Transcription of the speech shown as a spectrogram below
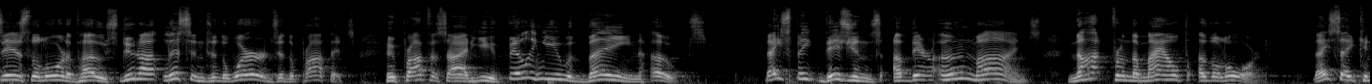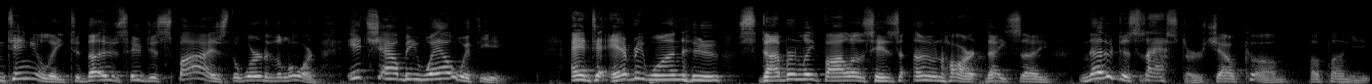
says the Lord of hosts Do not listen to the words of the prophets who prophesy to you, filling you with vain hopes. They speak visions of their own minds, not from the mouth of the Lord. They say continually to those who despise the word of the Lord, It shall be well with you. And to everyone who stubbornly follows his own heart, they say, No disaster shall come upon you.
